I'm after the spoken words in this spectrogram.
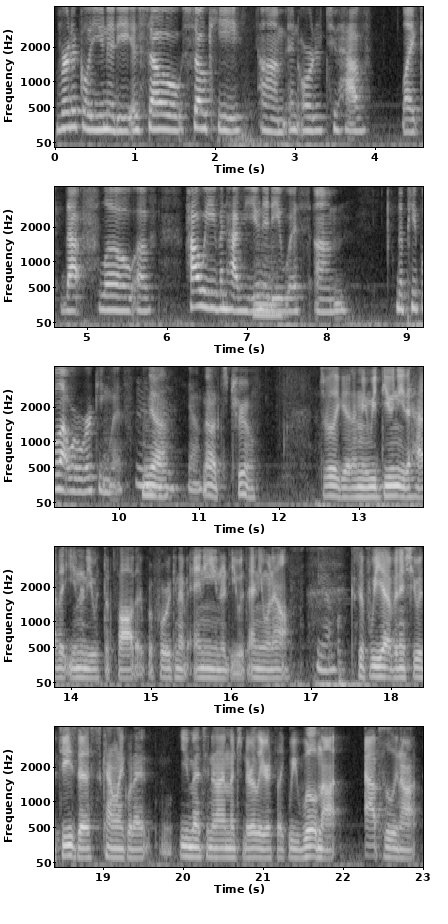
vertical unity is so so key um, in order to have like that flow of how we even have unity with um, the people that we're working with. Yeah. Yeah. No, it's true. It's really good. I mean, we do need to have that unity with the Father before we can have any unity with anyone else. Yeah. Because if we have an issue with Jesus, kind of like what I you mentioned and I mentioned earlier, it's like we will not, absolutely not,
